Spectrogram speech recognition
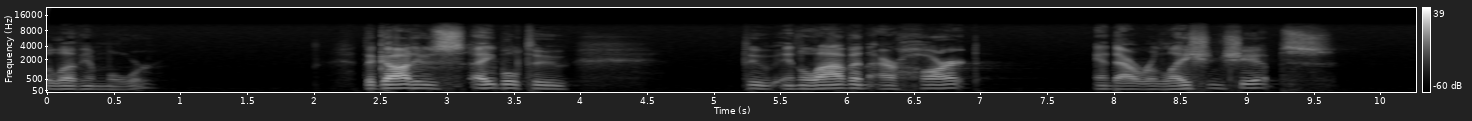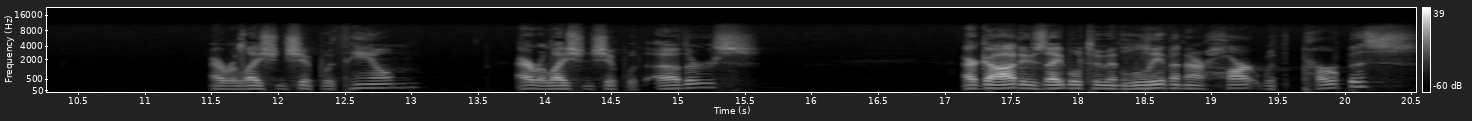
to love Him more. The God who's able to, to enliven our heart and our relationships, our relationship with Him, our relationship with others. Our God who's able to live in our heart with purpose,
